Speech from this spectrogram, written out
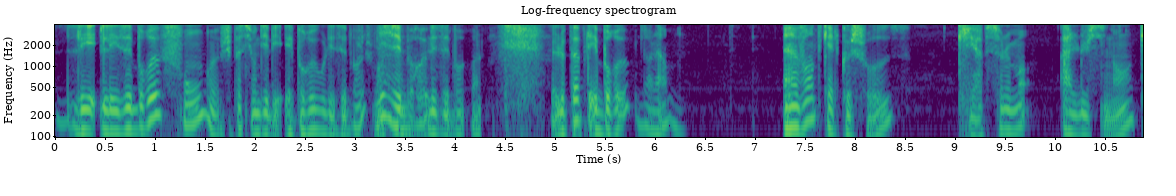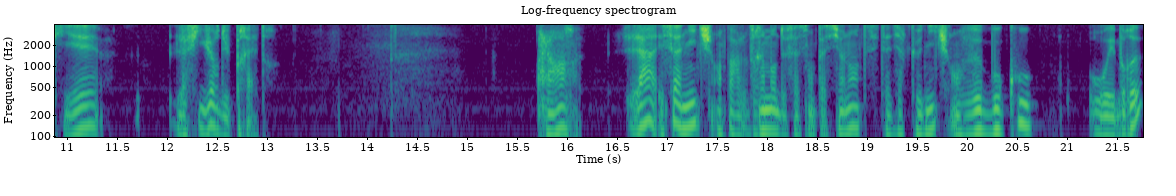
les, Hébreux font, je ne sais pas si on dit les Hébreux ou les Hébreux. les Hébreux. Les Hébreux, voilà. Le peuple hébreu, voilà, invente quelque chose qui est absolument hallucinant, qui est la figure du prêtre. Alors là, et ça Nietzsche en parle vraiment de façon passionnante, c'est-à-dire que Nietzsche en veut beaucoup aux Hébreux.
